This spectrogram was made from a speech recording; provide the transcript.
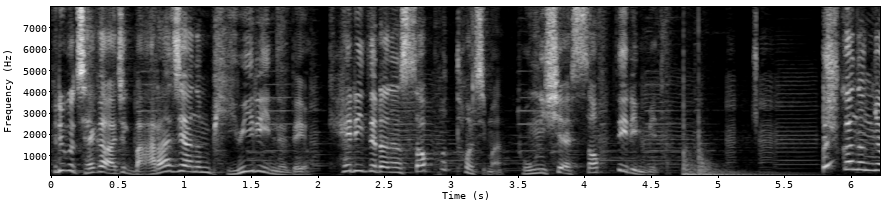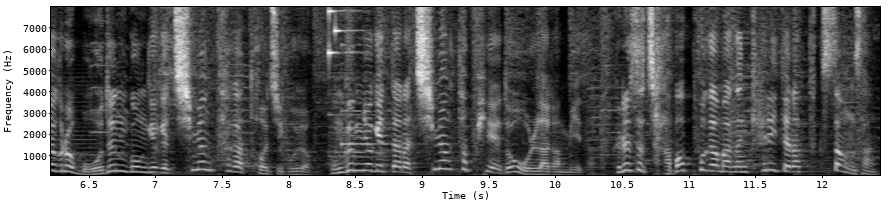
그리고 제가 아직 말하지 않은 비밀이 있는데요. 캐리드라는 서포터지만 동시에 섭딜입니다. 추가 능력으로 모든 공격에 치명타가 터지고요. 공격력에 따라 치명타 피해도 올라갑니다. 그래서 자버프가 많은 캐리드라 특성상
